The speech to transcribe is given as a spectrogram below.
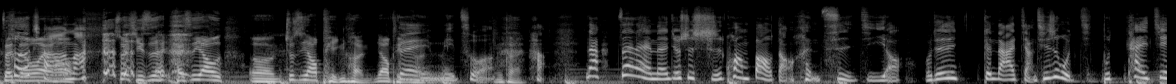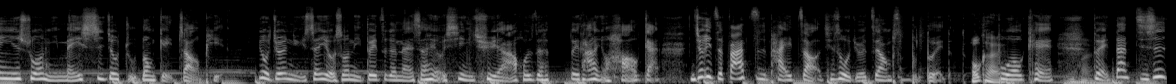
喝茶吗？所以其实还是要呃，就是要平衡，要平衡。对，没错。OK，好，那再来呢，就是实况报道很刺激哦。我觉得跟大家讲，其实我不太建议说你没事就主动给照片。因为我觉得女生有时候你对这个男生很有兴趣啊，或者对他很有好感，你就一直发自拍照，其实我觉得这样是不对的。OK，不 OK？对，但只是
